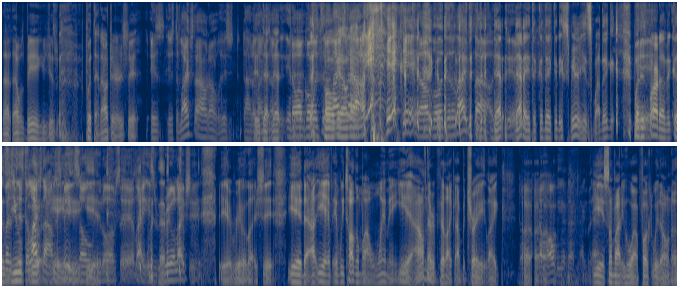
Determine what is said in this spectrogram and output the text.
That that was big. You just put that out there and shit. It's it's the lifestyle though. It's how the Is that- lifestyle. that- it all go into the Okay, okay, I lifestyle. it all go into the lifestyle. that that ain't the connected experience, my nigga. But it's part of it because it's, you it's the lifestyle. It's Yeah, me. So yeah, you know what I'm saying? Like it's real life shit. yeah, real life shit. Yeah, that, yeah. If, if we talking about women, yeah, I don't never feel like I betrayed like No, Uh, uh, no uh, homie or nothing like that. yeah somebody who I fucked with on a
